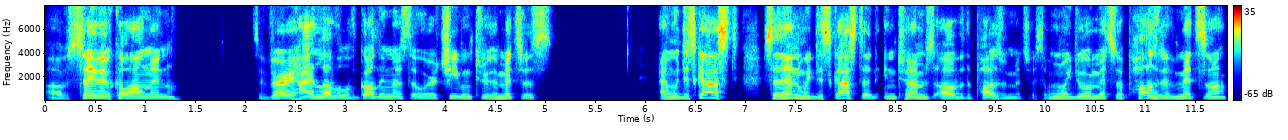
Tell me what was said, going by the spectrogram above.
of Sevev Kol Almin. It's a very high level of godliness that we're achieving through the mitzvahs. And we discussed, so then we discussed it in terms of the positive mitzvah. So when we do a mitzvah, positive mitzvah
